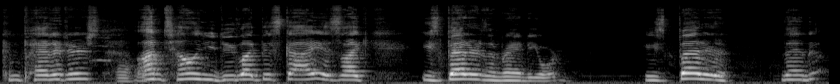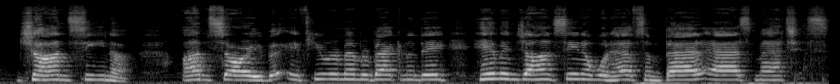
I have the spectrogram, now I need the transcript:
competitors. Mm-hmm. I'm telling you, dude. Like this guy is like, he's better than Randy Orton. He's better than John Cena. I'm sorry, but if you remember back in the day, him and John Cena would have some badass matches.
